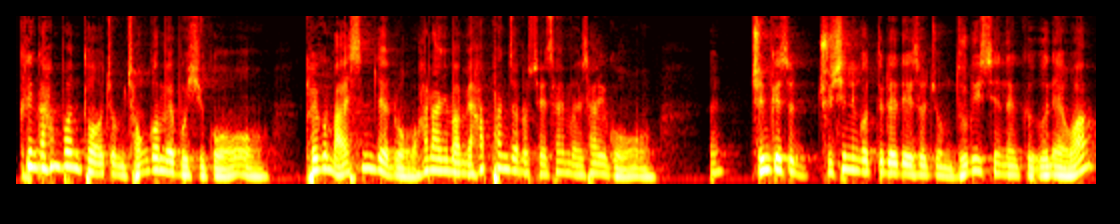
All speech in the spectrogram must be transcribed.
그러니까 한 번 더 좀 점검해 보시고 결국 말씀대로 하나님 앞에 합한 자로서의 삶을 살고 예? 주님께서 주시는 것들에 대해서 좀 누릴 수 있는 그 은혜와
